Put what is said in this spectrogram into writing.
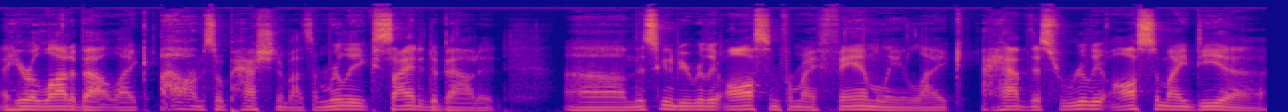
I hear a lot about like, oh, I'm so passionate about this. I'm really excited about it. Um, this is going to be really awesome for my family. Like, I have this really awesome idea.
